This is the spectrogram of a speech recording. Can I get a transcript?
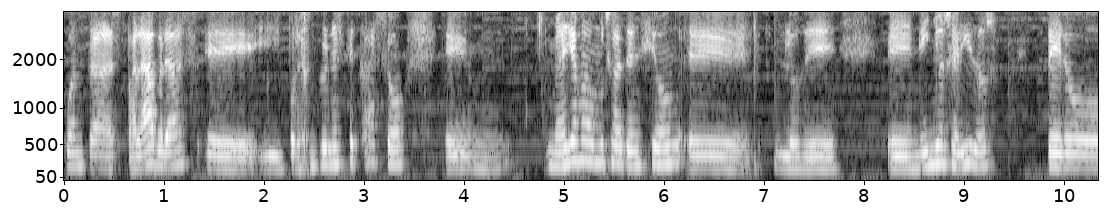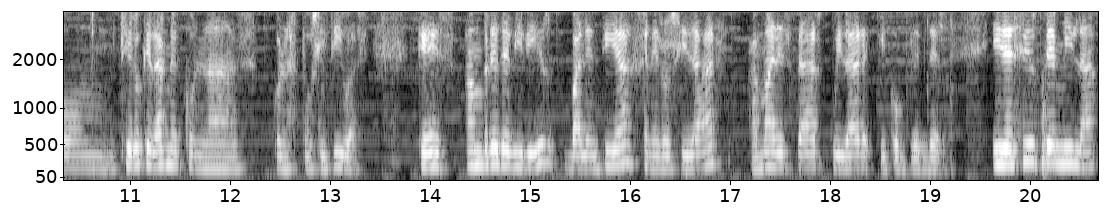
cuantas palabras eh, y, por ejemplo, en este caso em, me ha llamado mucho la atención eh, lo de niños heridos, pero quiero quedarme con las, con las positivas que es hambre de vivir, valentía, generosidad, amar es dar, cuidar y comprender. Y decirte, Mila,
